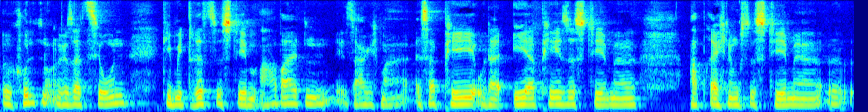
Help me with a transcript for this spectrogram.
äh, Kundenorganisationen, die mit Drittsystemen arbeiten, sage ich mal SAP oder ERP-Systeme, Abrechnungssysteme, äh,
